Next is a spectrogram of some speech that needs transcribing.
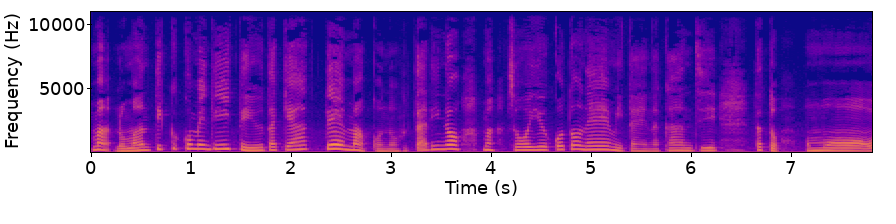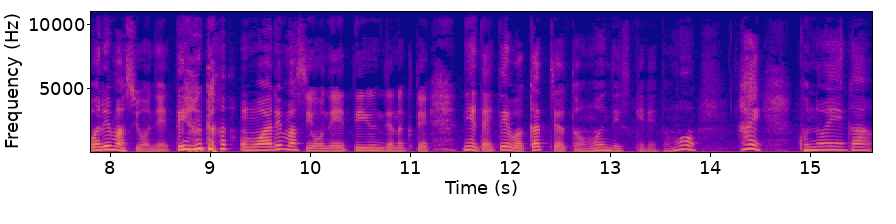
まあ、ロマンティックコメディっていうだけあって、まあ、この二人の、まあ、そういうことね、みたいな感じだと思われますよね。っていうか、思われますよねっていうんじゃなくて、ね、大体分かっちゃうと思うんですけれども、はい、この映画、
